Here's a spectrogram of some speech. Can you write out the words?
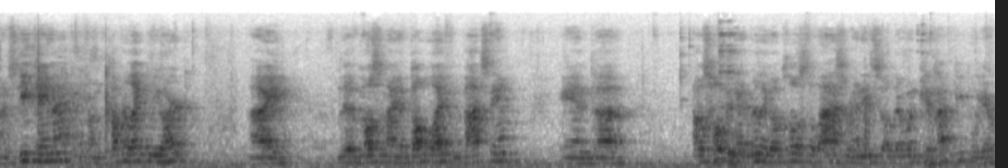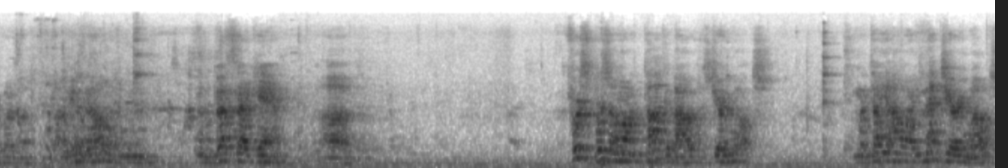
I'm Steve Kmack. I'm from Tupper Lake, New York. I lived most of my adult life in Potsdam, and uh, I was hoping I'd really go close to last Rennie so there wouldn't be a lot of people here, but uh, I'm here now and the best I can. Uh, first person I want to talk about is Jerry Welsh. I'm going to tell you how I met Jerry Welsh.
